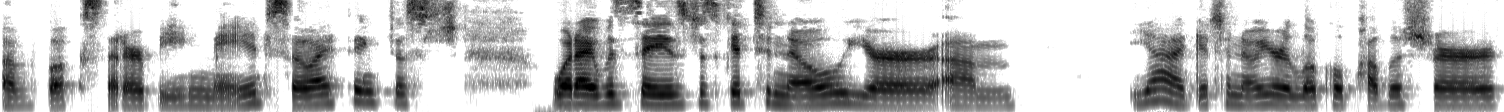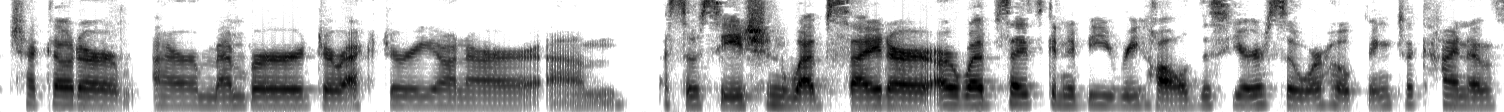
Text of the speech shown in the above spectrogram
of, books that are being made. So I think just what I would say is just get to know your um, yeah, get to know your local publisher. Check out our our member directory on our um, association website. Our our website's going to be rehauled this year, so we're hoping to kind of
